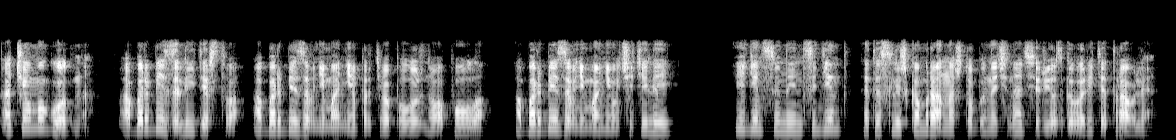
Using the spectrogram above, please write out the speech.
О чем угодно. О борьбе за лидерство, о борьбе за внимание противоположного пола, о борьбе за внимание учителей. Единственный инцидент – это слишком рано, чтобы начинать всерьез говорить о травле.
